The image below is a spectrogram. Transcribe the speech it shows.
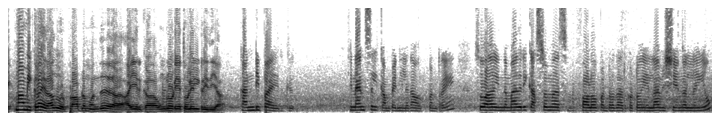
எக்கனாமிக்கலா ஏதாவது ஒரு ப்ராப்ளம் வந்து ஆயிருக்கா? உங்களுடைய தொழில் ரீதியா? கண்டிப்பா இருக்கு. ஃபினான்சியல் கம்பெனில தான் ஒர்க் பண்றேன். ஸோ இந்த மாதிரி கஸ்டமர்ஸ் ஃபாலோ பண்றதா இருக்கட்டும் எல்லா விஷயங்கள்லையும்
